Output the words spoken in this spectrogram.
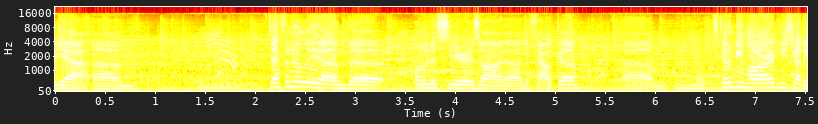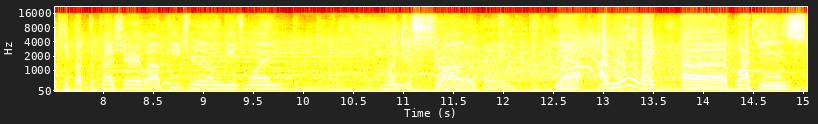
yeah, um, definitely um, the onus here is on uh, the Falco. Um, It's gonna be hard. He's got to keep up the pressure, while Peach really only needs one, one just strong opening. Yeah, I really like uh, Blockie's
